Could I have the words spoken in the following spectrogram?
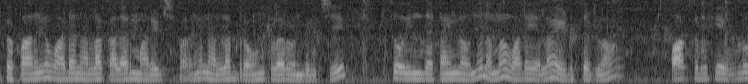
இப்போ பாருங்கள் வடை நல்லா கலர் மாறிடுச்சு பாருங்கள் நல்லா ப்ரௌன் கலர் வந்துடுச்சு ஸோ இந்த டைமில் வந்து நம்ம வடையெல்லாம் எடுத்துடலாம். பார்க்குறதுக்கு எவ்வளோ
